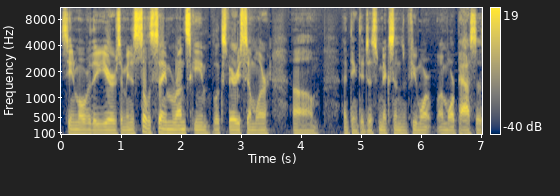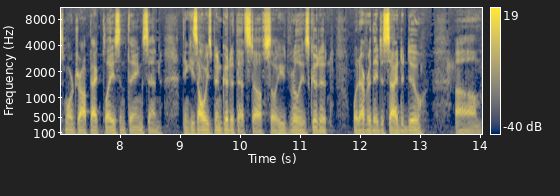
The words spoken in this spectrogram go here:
seeing him over the years, I mean, it's still the same run scheme. Looks very similar. Um, I think they just mix in a few more uh, more passes, more drop back plays and things, and I think he's always been good at that stuff. So he really is good at whatever they decide to do. Um,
